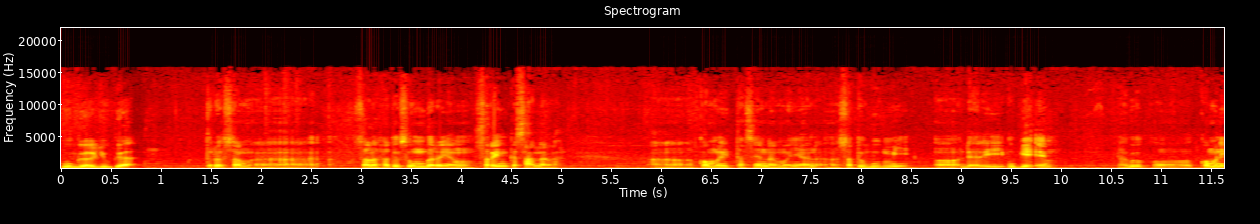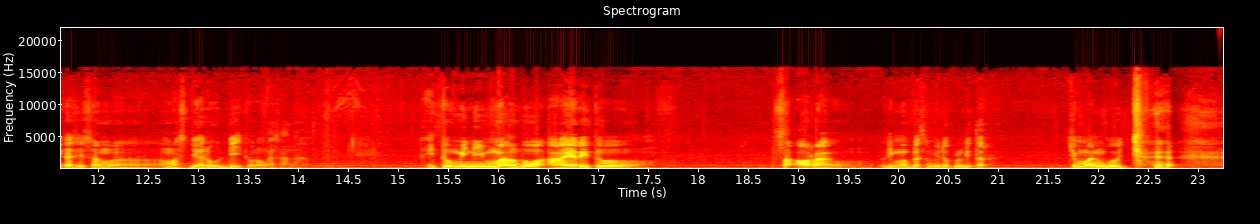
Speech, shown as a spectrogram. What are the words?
Google juga. Terus sama salah satu sumber yang sering ke sana lah. Uh, komunitasnya namanya uh, satu bumi uh, dari UGM nah gue komunikasi sama Mas Jarodi kalau nggak salah. Itu minimal bawa air itu seorang 15 sampai 20 liter. Cuman gue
